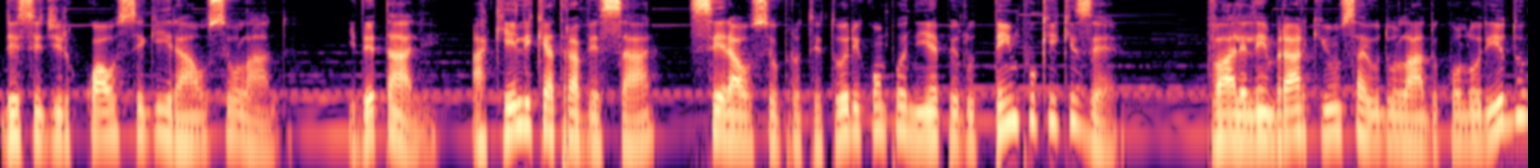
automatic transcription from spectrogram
decidir qual seguirá ao seu lado. E detalhe: aquele que atravessar será o seu protetor e companhia pelo tempo que quiser. Vale lembrar que um saiu do lado colorido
